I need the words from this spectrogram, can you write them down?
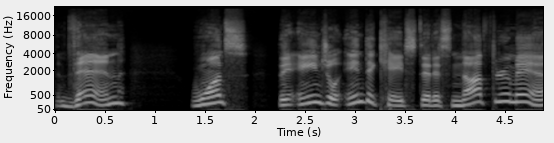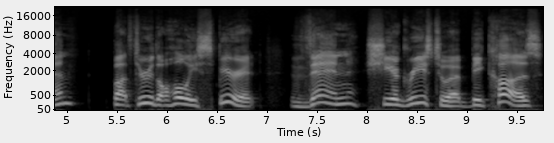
Then, once the angel indicates that it's not through man, but through the Holy Spirit, then she agrees to it because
